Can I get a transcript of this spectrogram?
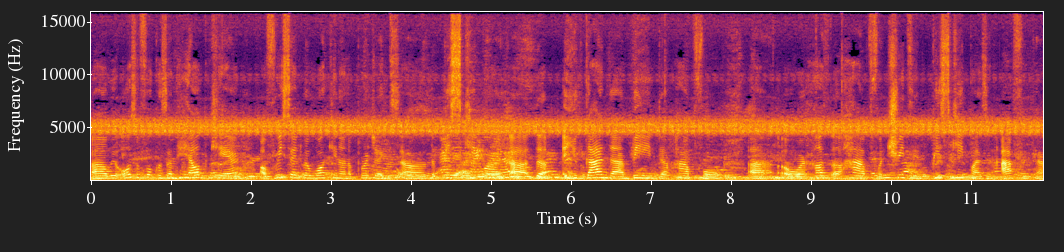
Uh, we also focus on healthcare. Of recent, we're working on a project, uh, the peacekeeper, uh, the Uganda being the hub for uh, or hub for treating peacekeepers in Africa.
